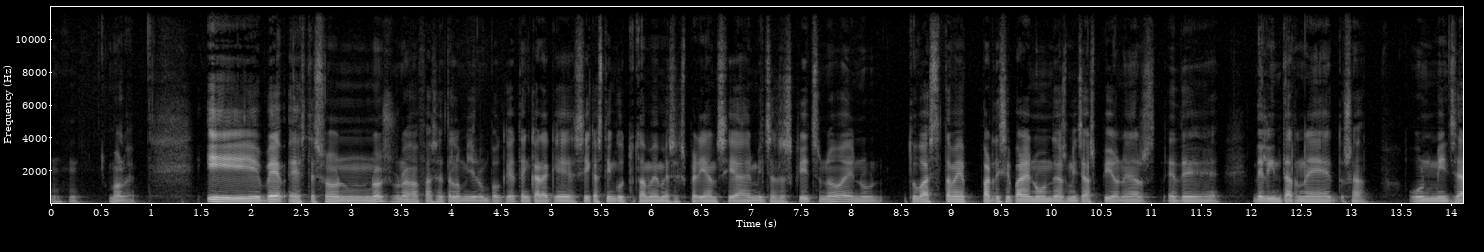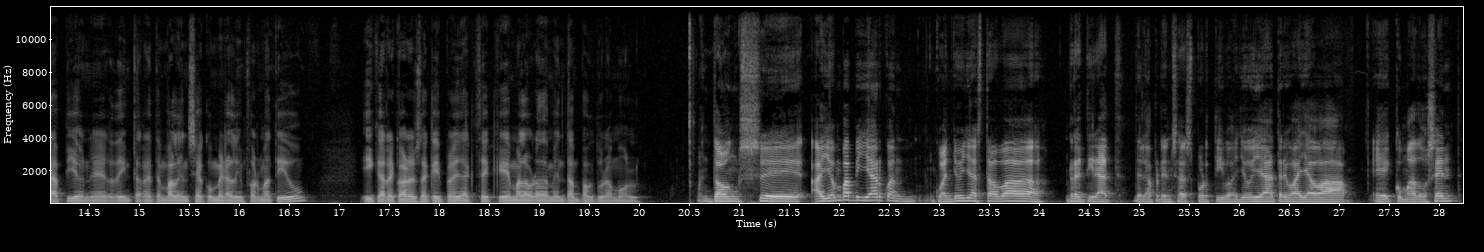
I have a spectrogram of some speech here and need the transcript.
-huh. Molt bé. I bé, aquestes són, no? és una faceta millor un poquet, encara que sí que has tingut tu també més experiència en mitjans escrits, no? En un, tu vas també participar en un dels mitjans pioners de, de l'internet, o sigui, un mitjà pioner d'internet en València com era l'informatiu, i que recordes d'aquell projecte que malauradament tampoc dura molt. Doncs eh, allò em va pillar quan, quan jo ja estava retirat de la premsa esportiva. Jo ja treballava eh, com a docent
